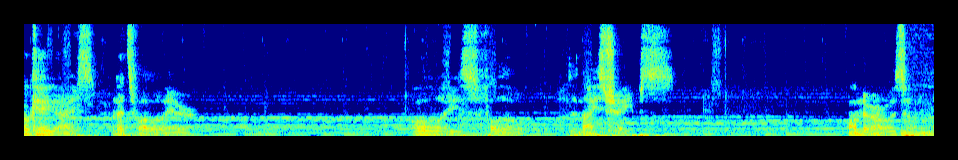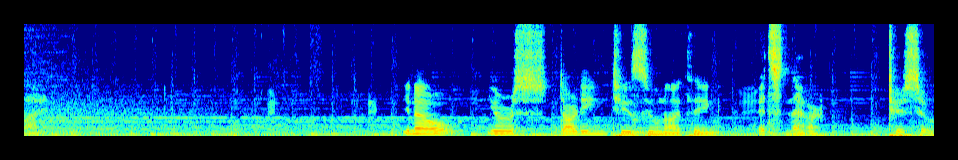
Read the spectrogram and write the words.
Okay, guys, let's follow her. Always follow the nice shapes on the horizontal line. You know, you're starting too soon, I think. It's never too soon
